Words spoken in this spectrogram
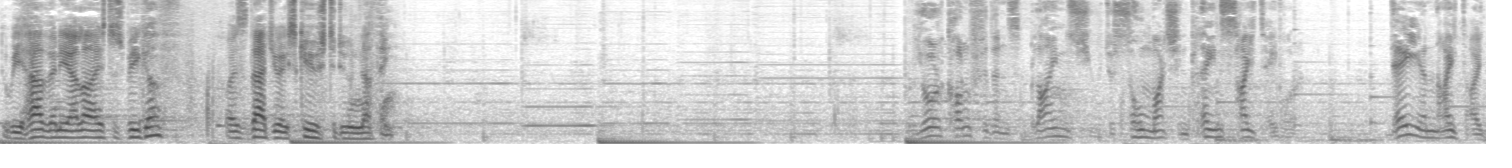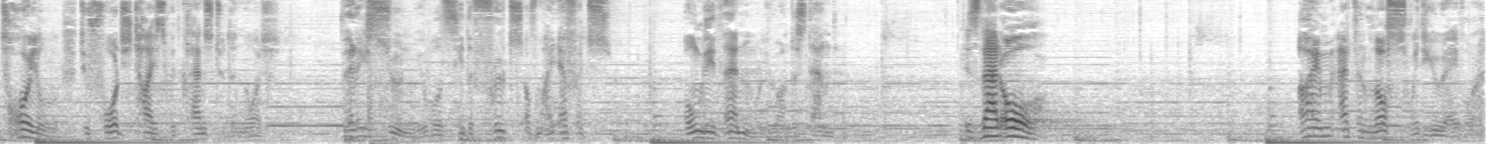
Do we have any allies to speak of? Or is that your excuse to do nothing? Your confidence blinds you to so much in plain sight, Eivor. Day and night I toil to forge ties with clans to the north. Very soon you will see the fruits of my efforts. Only then will you understand. Is that all? I'm at a loss with you, Eivor.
